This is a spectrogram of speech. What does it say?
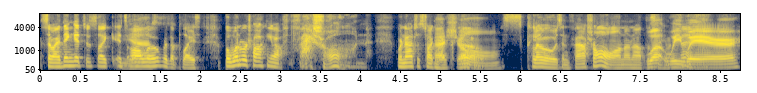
So I think it's just like it's all over the place. But when we're talking about fashion, we're not just talking Fashion. about clothes. Clothes and fashion are not the What same we thing. wear,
